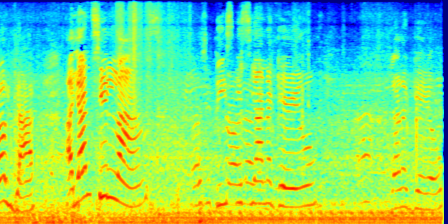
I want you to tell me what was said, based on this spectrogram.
So, yeah. Ayan sila. This is Yana Gale. Yana Gale.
